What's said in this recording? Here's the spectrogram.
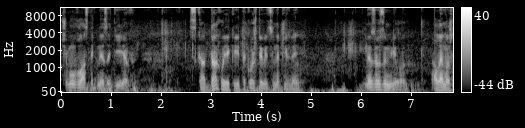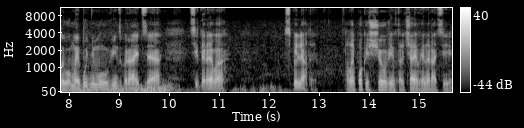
Чому власник не задіяв скат даху, який також дивиться на південь? Незрозуміло. Але можливо в майбутньому він збирається ці дерева спиляти. Але поки що він втрачає в генерації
